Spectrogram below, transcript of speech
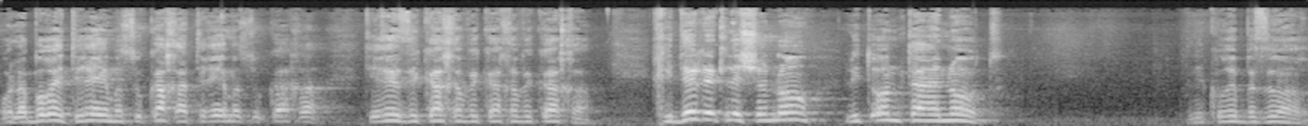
או לבורא, תראה הם עשו ככה, תראה הם עשו ככה, תראה זה ככה וככה וככה. חידד את לשונו לטעון טענות. אני קורא בזוהר.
